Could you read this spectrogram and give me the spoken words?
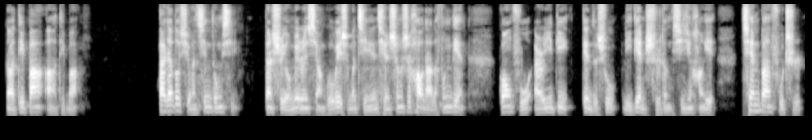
啊，第八啊，第八，大家都喜欢新东西，但是有没有人想过，为什么几年前声势浩大的风电、光伏、LED、电子书、锂电池等新兴行业千般扶持，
